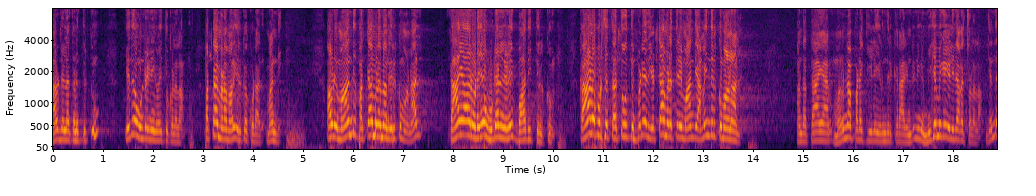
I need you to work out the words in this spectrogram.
ஆருட லக்கணத்திற்கும் ஏதோ ஒன்றை நீங்கள் வைத்துக்கொள்ளலாம் பத்தாம் இடமாக இருக்கக்கூடாது மாந்தி. அப்படி மாந்தி பத்தாம் இடமாக இருக்குமானால் தாயாருடைய உடல்நிலை பாதித்திருக்கும். காலபுருஷ தத்துவத்தின்படி அது எட்டாம் இடத்திலே மாந்தி அமைந்திருக்குமானால் அந்த தாயார் மருணப்படக்கீழே இருந்திருக்கிறார் என்று நீங்கள் மிக மிக எளிதாக சொல்லலாம். எந்த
